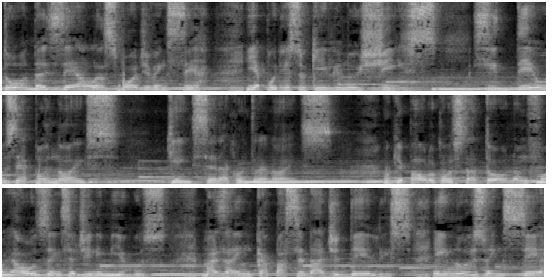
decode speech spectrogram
todas elas pode vencer, e é por isso que ele nos diz: se Deus é por nós, quem será contra nós? O que Paulo constatou não foi a ausência de inimigos, mas a incapacidade deles em nos vencer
